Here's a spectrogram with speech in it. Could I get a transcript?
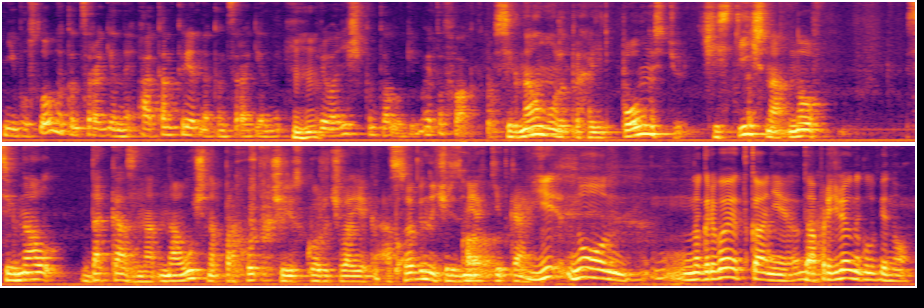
не в условно канцерогенный, а конкретно канцерогенный, угу. приводящий к онкологии. Это факт. Сигнал может проходить полностью, частично, но сигнал доказано научно проходит через кожу человека, особенно через мягкие ткани. Но он нагревает ткани да. на определенную глубину,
